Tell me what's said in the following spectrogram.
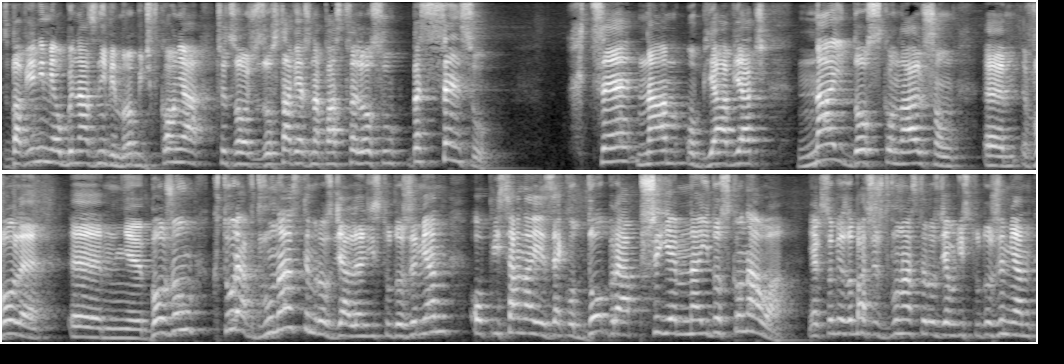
zbawieni, miałby nas, nie wiem, robić w konia czy coś, zostawiać na pastwę losu? Bez sensu. Chce nam objawiać najdoskonalszą e, wolę Bożą, która w 12 rozdziale listu do Rzymian opisana jest jako dobra, przyjemna i doskonała. Jak sobie zobaczysz 12 rozdział listu do Rzymian,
